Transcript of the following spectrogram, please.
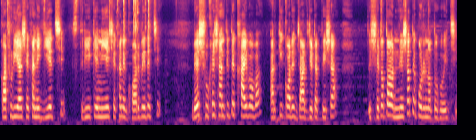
কাঠুরিয়া সেখানে গিয়েছে, স্ত্রীকে নিয়ে সেখানে ঘর বেঁধেছে। বেশ, সুখে শান্তিতে খায় বাবা, আর কি করে যার যেটা পেশা? তো সেটা তো আর নেশাতে পরিণত হয়েছে।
